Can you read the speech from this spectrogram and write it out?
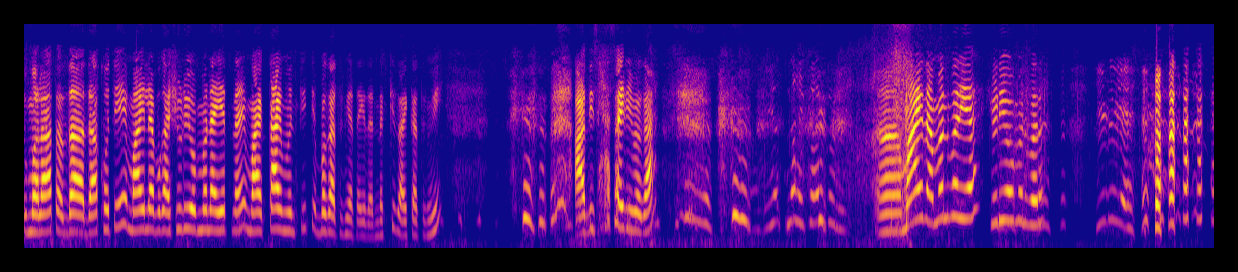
तुम्हाला आता दा दाखवते. मायला बघा व्हिडिओ म्हणा येत नाही. माय काय म्हणते ते बघा तुम्ही आता एकदा. नक्कीच ऐका तुम्ही. आधीच हसायली बघा. अं, माय ना मन बरी आहे व्हिडिओ म्हण बरं.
